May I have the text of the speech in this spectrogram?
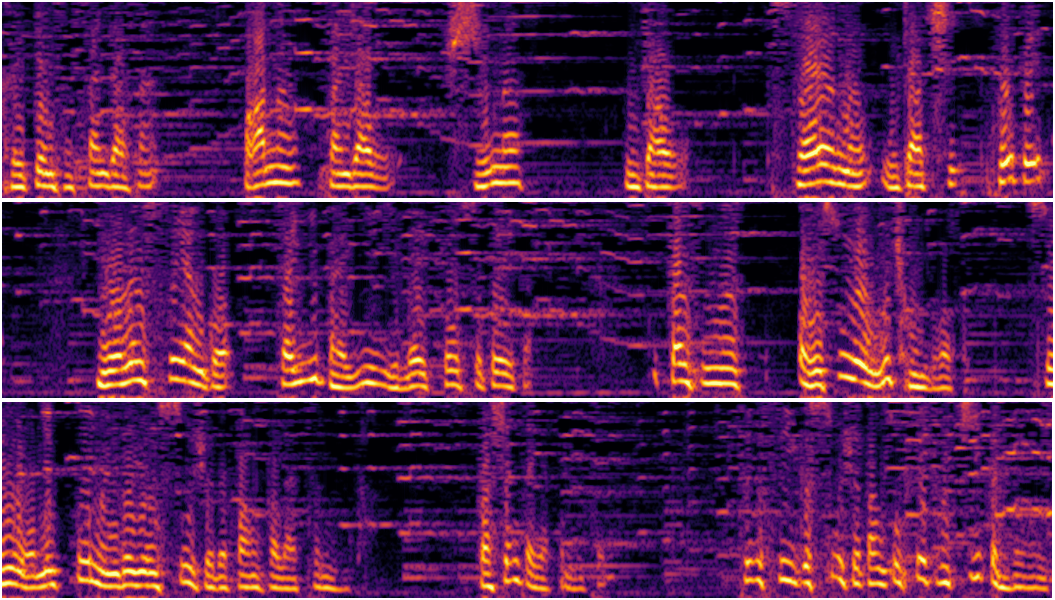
可以变成三加三，八呢三加五，十呢五加五，十二呢五加七都对。有人试验过，在一百亿以内都是对的。但是呢，偶数有无穷多，所以我们不能够用数学的方法来证明它，到现在也不能证明。这个是一个数学当中非常基本的问题，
